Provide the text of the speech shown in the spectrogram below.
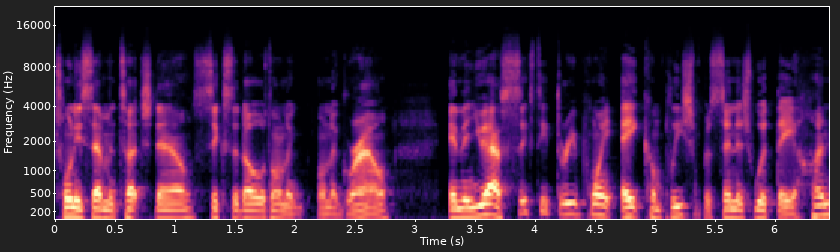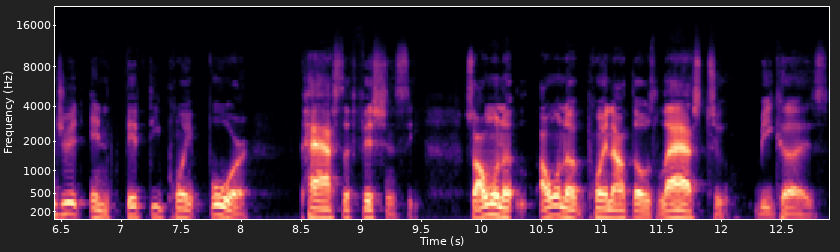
27 touchdowns, six of those on the on the ground. And then you have 63.8 completion percentage with a 150.4 pass efficiency. So I want to I want to point out those last two because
